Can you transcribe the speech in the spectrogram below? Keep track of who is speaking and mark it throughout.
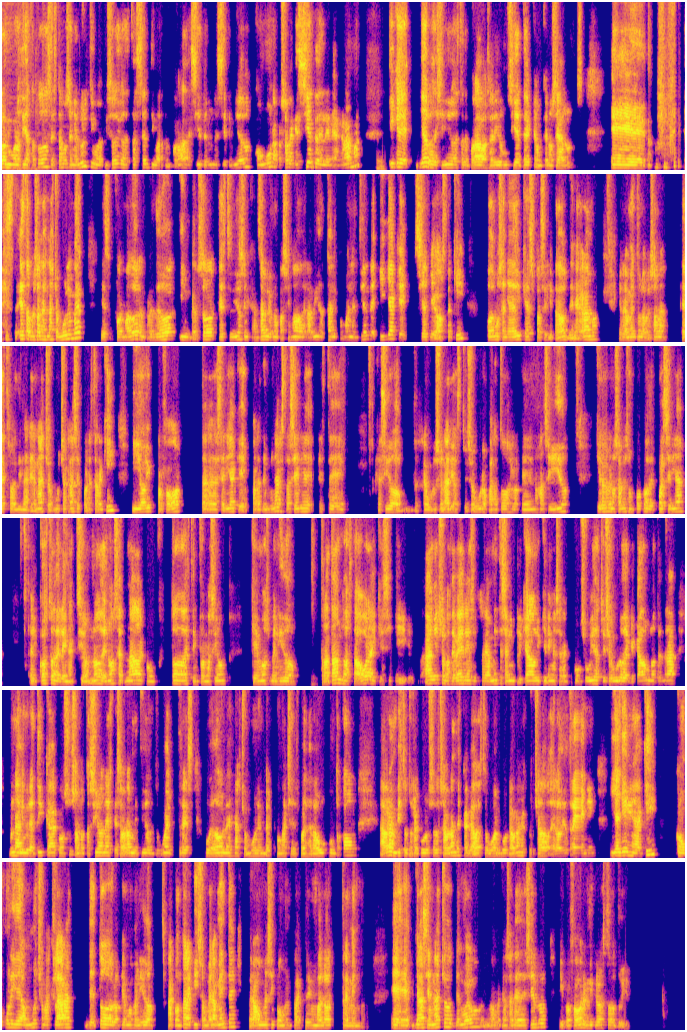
Speaker 1: Hola, muy buenos días a todos. Estamos en el último episodio de esta séptima temporada de 7 lunes, 7 miedos con una persona que es 7 del enneagrama y que ya lo he decidido, esta temporada va a salir un 7, que aunque no sea lunes. Eh, este, esta persona es Nacho Mullenberg, es formador, emprendedor, inversor, estudioso incansable y un apasionado de la vida tal y como él la entiende. Y ya que si has llegado hasta aquí, podemos añadir que es facilitador de enneagrama y realmente una persona extraordinaria. Nacho, muchas gracias por estar aquí y hoy, por favor, te agradecería que para terminar esta serie, este, que ha sido revolucionaria, estoy seguro, para todos los que nos han seguido, quiero que nos hables un poco de cuál sería el costo de la inacción, ¿no? de no hacer nada con toda esta información que hemos venido tratando hasta ahora y que si han hecho los deberes y realmente se han implicado y quieren hacer algo con su vida, estoy seguro de que cada uno tendrá una libretica con sus anotaciones que se habrán metido en tu web 3 w Nacho con h después de la habrán visto tus recursos, habrán descargado este workbook, habrán escuchado el audio training y ya lleguen aquí con una idea mucho más clara de todo lo que hemos venido a contar aquí someramente, pero aún así con un impacto y un valor tremendo. Eh, gracias Nacho, de nuevo, no me cansaré de decirlo, y por favor el micro es todo tuyo.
